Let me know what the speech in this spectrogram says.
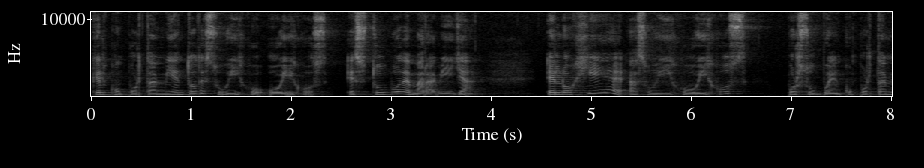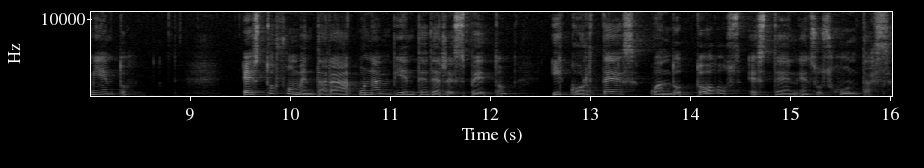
que el comportamiento de su hijo o hijos estuvo de maravilla, elogie a su hijo o hijos por su buen comportamiento. Esto fomentará un ambiente de respeto y cortés cuando todos estén en sus juntas.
